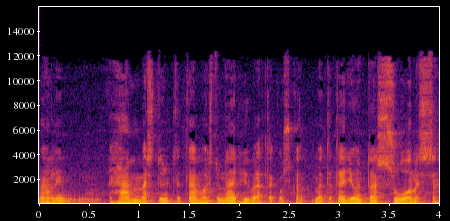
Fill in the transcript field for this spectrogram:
Mä olin hämmästynyt, että tämä maistui näin hyvältä, koska mä tätä join taas Suomessa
